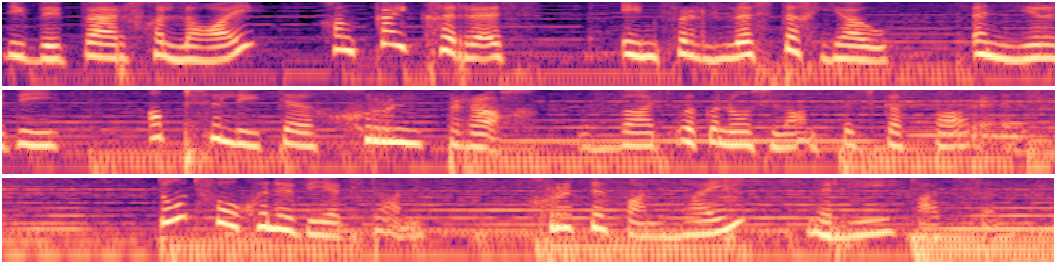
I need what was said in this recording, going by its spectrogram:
die webwerf gelaai. Gaan kyk gerus en verlustig jou in hierdie absolute groen prag wat ook in ons land beskikbaar is. Tot volgende week dan. Groete van my, Marie Hudson.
